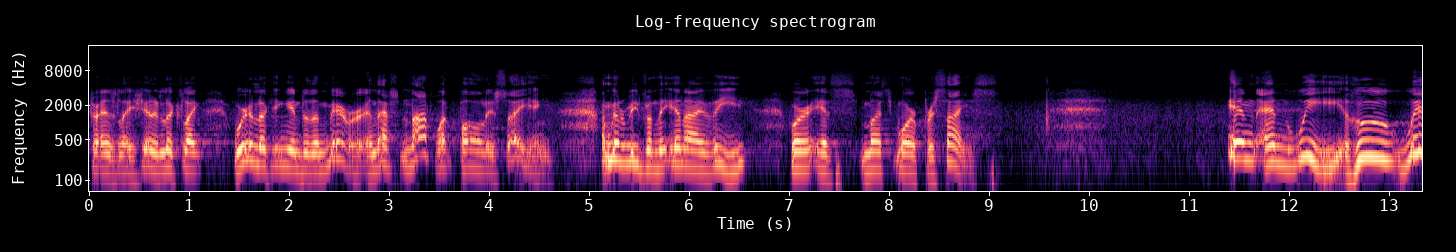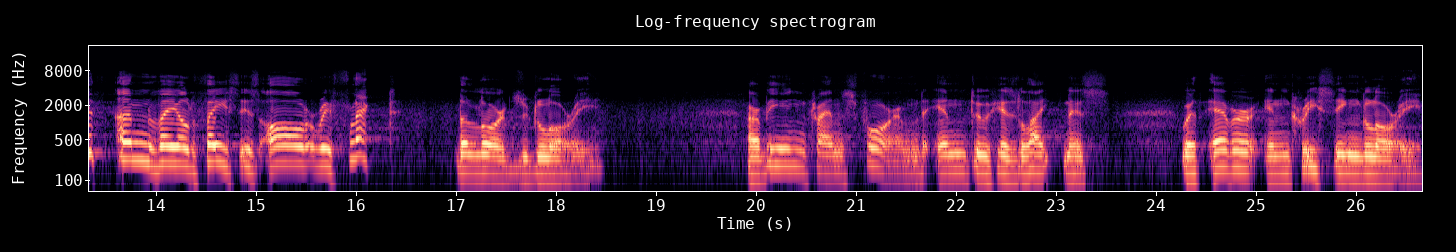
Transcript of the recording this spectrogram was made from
translation, it looks like we're looking into the mirror, and that's not what Paul is saying. I'm going to read from the NIV, where it's much more precise. In and we who with unveiled faces all reflect the Lord's glory are being transformed into his likeness with ever increasing glory,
